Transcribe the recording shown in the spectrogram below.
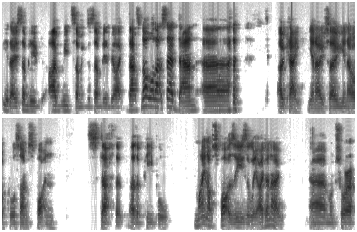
You know, somebody I read something to somebody and be like, "That's not what that said, Dan." Uh, okay, you know. So you know, of course, I'm spotting stuff that other people might not spot as easily. I don't know. Um, I'm sure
